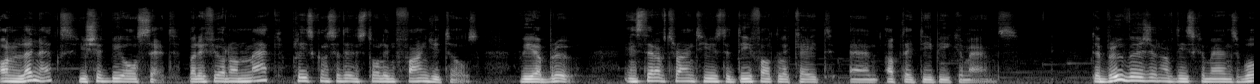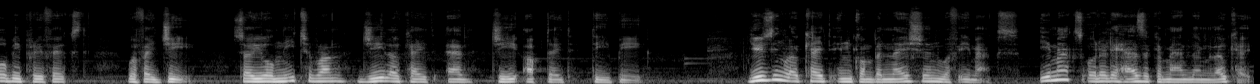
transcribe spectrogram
On Linux, you should be all set, but if you're on Mac, please consider installing findutils via brew, instead of trying to use the default locate and updatedb commands. The brew version of these commands will be prefixed with a g, so you'll need to run glocate and gupdatedb. Using locate in combination with Emacs. Emacs already has a command named locate,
